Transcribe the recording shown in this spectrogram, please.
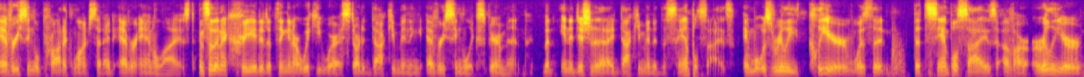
every single product launch that I'd ever analyzed. And so then I created a thing in our wiki where I started documenting every single experiment. But in addition to that, I documented the sample size. And what was really clear was that the sample size of our earlier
